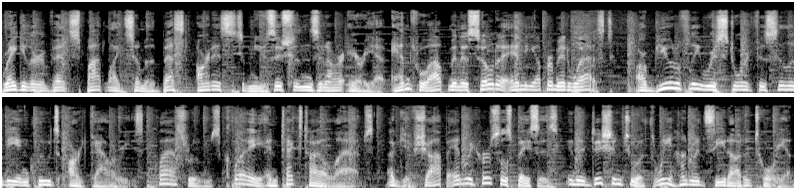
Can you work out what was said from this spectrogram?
Regular events spotlight some of the best artists and musicians in our area and throughout Minnesota and the upper Midwest. Our beautifully restored facility includes art galleries, classrooms, clay and textile labs, a gift shop, and rehearsal spaces, in addition to a 300 seat auditorium.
